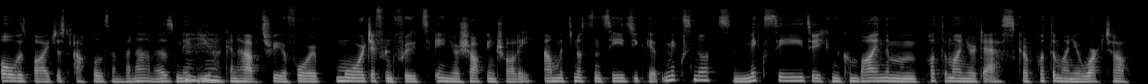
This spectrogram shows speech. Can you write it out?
always buy just apples and bananas, maybe you mm-hmm. can have three or four more different fruits in your shopping trolley. And with nuts and seeds, you can get mixed nuts and mixed seeds, or you can combine them and put them on your desk or put them on your worktop.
